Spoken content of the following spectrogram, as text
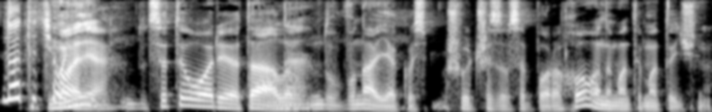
Ну, це теорія. Мені, це теорія, та, але Да. ну, вона якось швидше за все порахована математично.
